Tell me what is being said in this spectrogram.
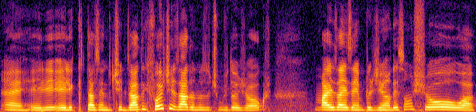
É, ele, ele que está sendo utilizado, que foi utilizado nos últimos dois jogos, mas a exemplo de Anderson Shoa,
